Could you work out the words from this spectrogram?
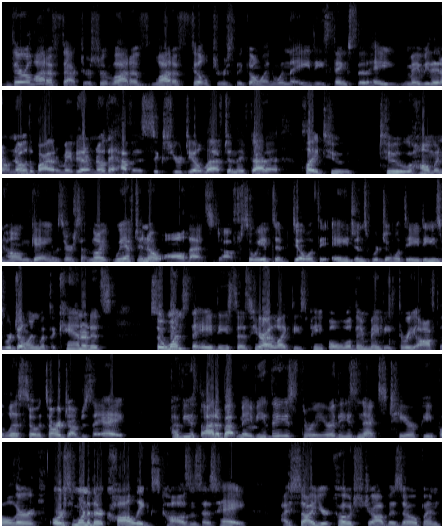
there are a lot of factors. There are a lot of lot of filters that go in. When the AD thinks that hey, maybe they don't know the buyout, or maybe they don't know they have a six year deal left and they've got to play two to home and home games or something like we have to know all that stuff. So we have to deal with the agents we're dealing with the ads we're dealing with the candidates. So once the ad says here i like these people well there may be three off the list. So it's our job to say hey have you thought about maybe these three or these next tier people? Or or one of their colleagues calls and says hey i saw your coach job is open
